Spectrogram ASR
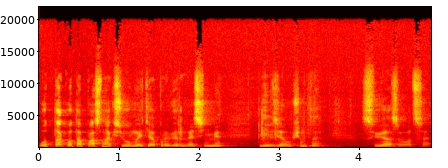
Вот так вот опасно аксиомы эти опровергать. С ними нельзя, в общем-то, связываться.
